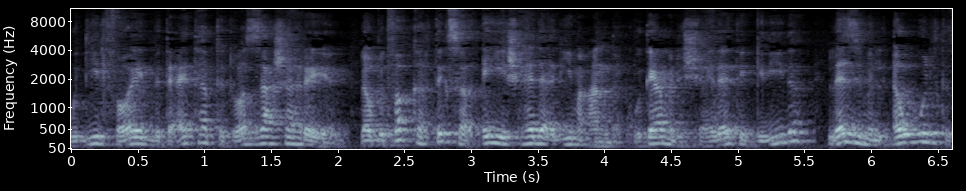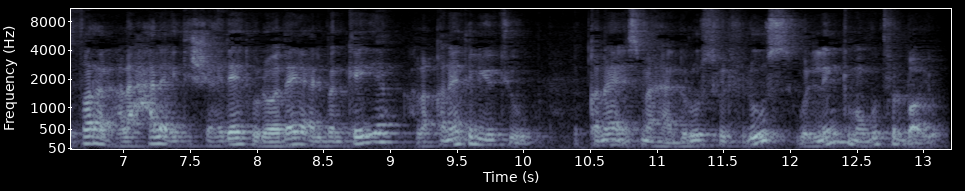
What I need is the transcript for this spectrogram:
ودي الفوائد بتاعتها بتتوزع شهريا. لو بتفكر تكسر أي شهادة قديمة عندك وتعمل الشهادات الجديدة لازم الأول تتفرج على حلقة الشهادات والودائع البنكية على قناة اليوتيوب. القناة اسمها دروس في الفلوس وال link موجود في البايو.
